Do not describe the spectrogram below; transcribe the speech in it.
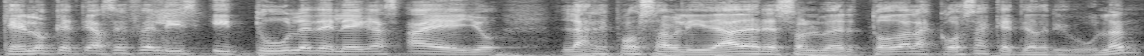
qué es lo que te hace feliz y tú le delegas a ellos la responsabilidad de resolver todas las cosas que te atribulan.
